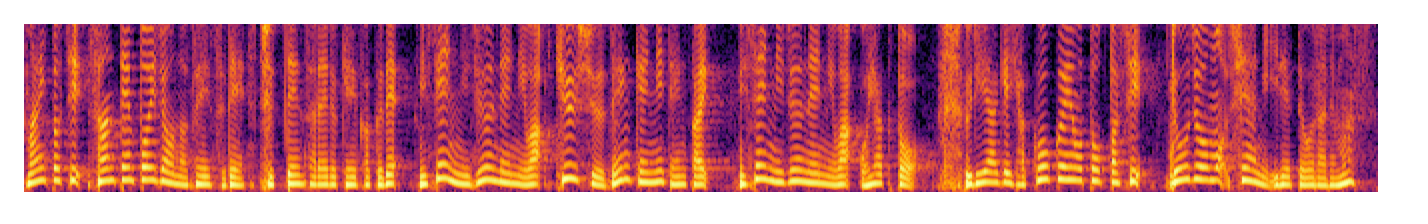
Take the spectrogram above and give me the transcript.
毎年3店舗以上のペースで出店される計画で2020年には九州全県に展開。2020年には500棟売上100億円を突破し上場も視野に入れておられます。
